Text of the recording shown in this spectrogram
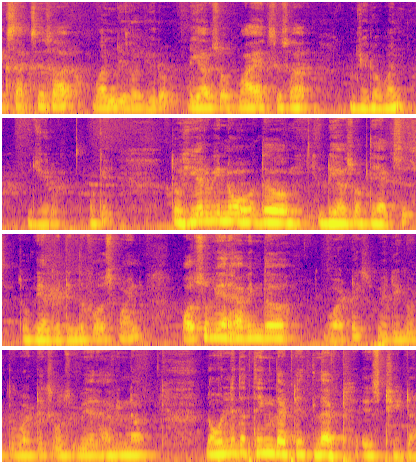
x axis are 1 0 0 dias of y axis are 0 1 0 okay so here we know the dias of the axis so we are getting the first point also we are having the vertex very good the vertex also we are having now now only the thing that is left is theta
